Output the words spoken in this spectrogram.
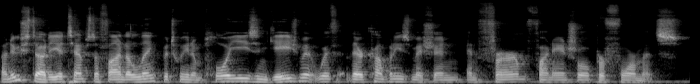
A new study attempts to find a link between employees' engagement with their company's mission and firm financial performance.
